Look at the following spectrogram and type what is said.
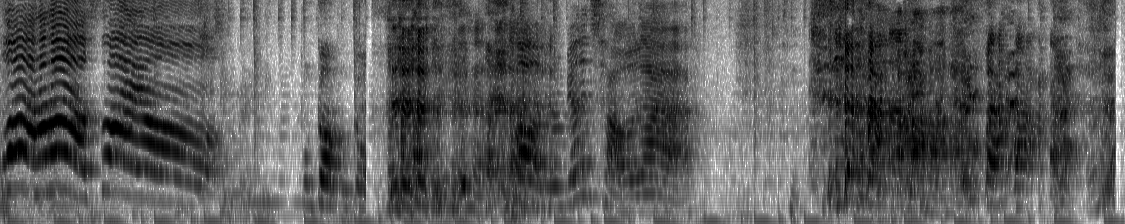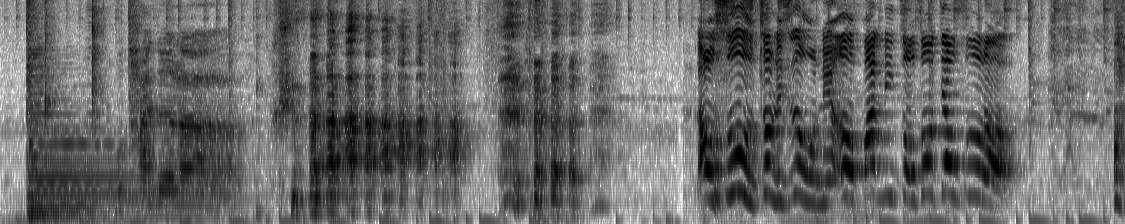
哇，好好帅哦！不够不够，哦，你们不要再吵了啦！我不谈了啦。老师，这里是五年二班，你走错教室了。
